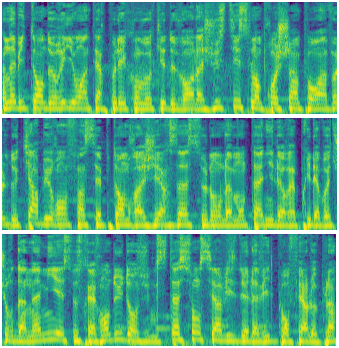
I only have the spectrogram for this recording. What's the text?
Un habitant de Rion interpellé convoqué devant la justice l'an prochain pour un vol de carburant fin septembre à Gerza. Selon la montagne, il aurait pris la voiture d'un ami et se serait rendu dans une station-service de la ville pour faire le plein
